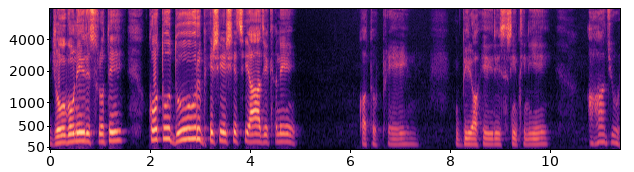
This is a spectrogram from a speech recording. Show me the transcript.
যৌবনের স্রোতে কত দূর ভেসে এসেছি আজ এখানে। কত প্রেম, বিরহের স্মৃতি নিয়ে আজও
